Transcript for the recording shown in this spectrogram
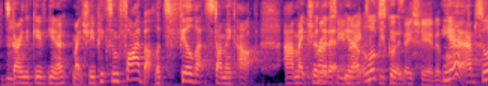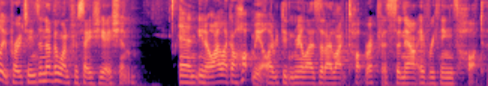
It's mm-hmm. going to give you know make sure you pick some fiber. Let's fill that stomach up. Uh, make sure that it you know right, it looks good. satiated Yeah, absolutely. Protein's another one for satiation. And you know, I like a hot meal. I didn't realize that I liked hot breakfast, so now everything's hot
